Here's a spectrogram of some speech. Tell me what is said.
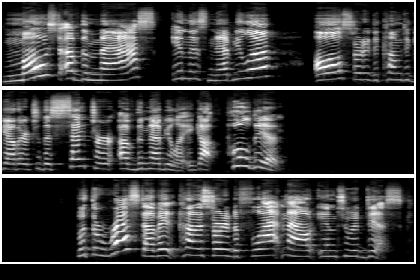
Most of the mass in this nebula all started to come together to the center of the nebula. It got pulled in. But the rest of it kind of started to flatten out into a disk.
